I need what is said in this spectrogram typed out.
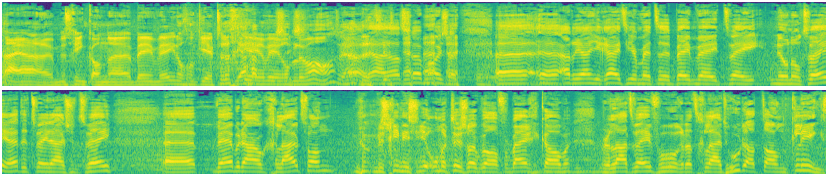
Nou ja, misschien kan BMW nog een keer terugkeren weer op Le Mans. Ja, ja, dat zou mooi zijn. Uh, Adriaan, je rijdt hier met de BMW 2002, hè, de 2002. we hebben daar ook geluid van. misschien is hij ondertussen ook wel voorbij gekomen. Maar laten we even horen dat geluid, hoe dat dan klinkt.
